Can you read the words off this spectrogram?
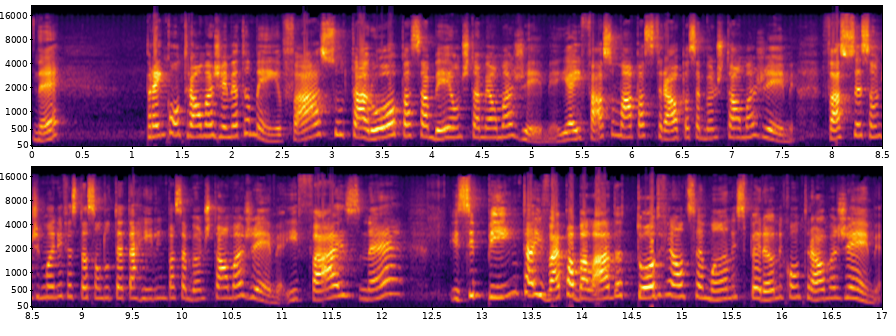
né? Para encontrar uma gêmea também. Eu faço tarô para saber onde está minha alma gêmea. E aí faço mapa astral para saber onde está uma gêmea. Faço sessão de manifestação do Teta Healing para saber onde está uma gêmea. E faz, né? E se pinta e vai para balada todo final de semana esperando encontrar uma gêmea.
